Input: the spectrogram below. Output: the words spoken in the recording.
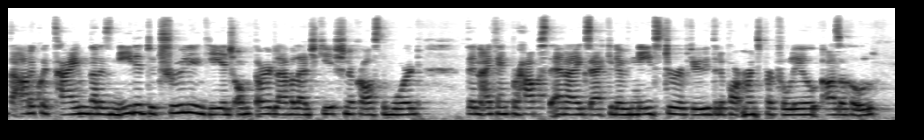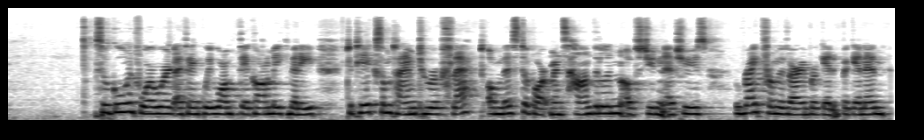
the adequate time that is needed to truly engage on third level education across the board, then I think perhaps the NI executive needs to review the department's portfolio as a whole. So going forward, I think we want the Economy Committee to take some time to reflect on this department's handling of student issues right from the very beginning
